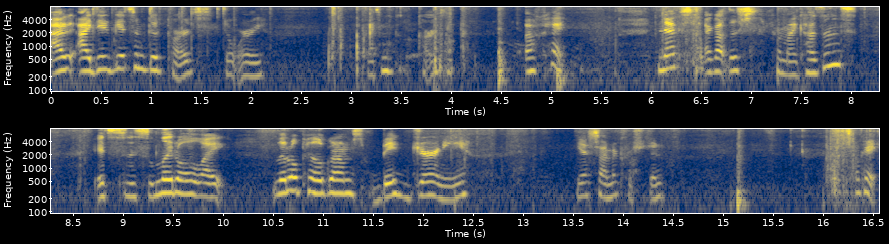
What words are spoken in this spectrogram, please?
I, I did get some good cards. Don't worry. Got some good cards. Okay. Next, I got this from my cousins. It's this little, like, Little Pilgrim's Big Journey. Yes, I'm a Christian. Okay.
